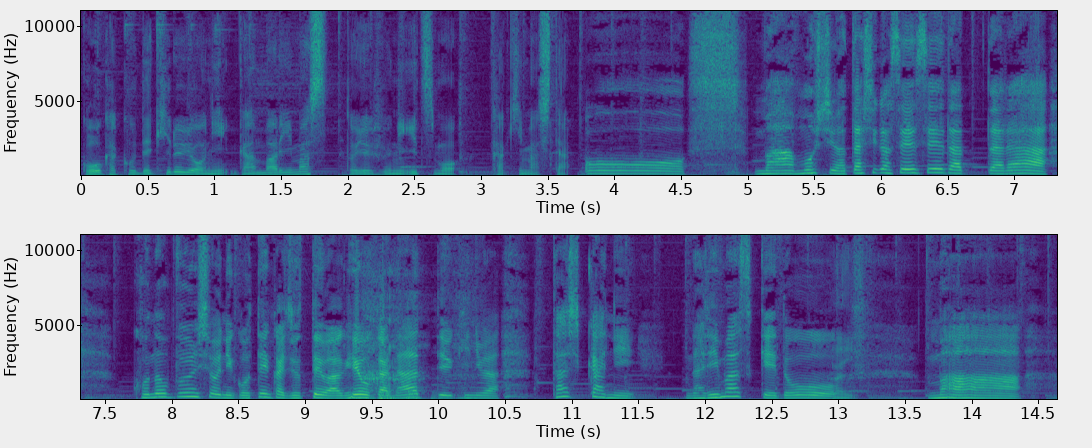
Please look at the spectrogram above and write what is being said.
合格できるように頑張りますというふうにいつも書きました。おー。まあもし私が先生だったらこの文章に5点か10点をあげようかなっていう気には 確かになりますけど、はい。まあ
